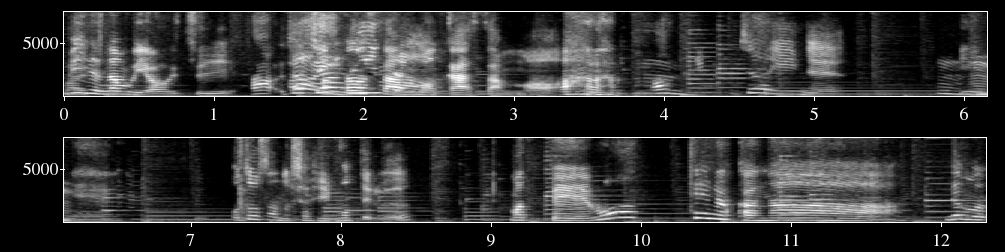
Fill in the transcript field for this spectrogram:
ビール飲むようち。あじゃあお父さんもお母さんも。じゃあいいねうんいい。ね。お父さんの写真持ってる？持って持ってるかな。でも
